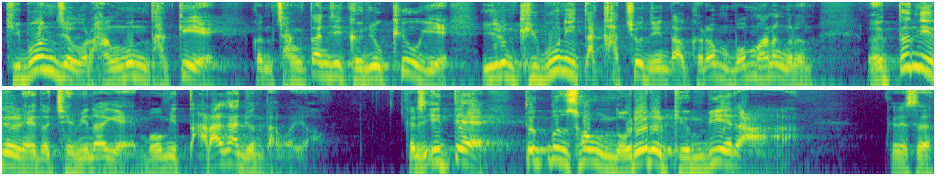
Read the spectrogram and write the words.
기본적으로 항문 닫기에 그럼 장단지 근육 키우기에 이런 기본이 딱 갖춰진다. 그럼 몸 하는 거는 어떤 일을 해도 재미나게 몸이 따라가 준다고요. 그래서 이때 덕분 송 노래를 겸비해라. 그래서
